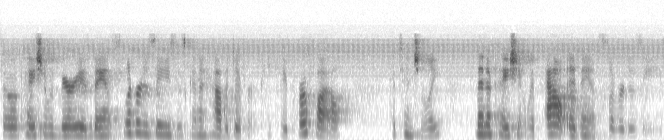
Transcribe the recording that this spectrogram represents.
So a patient with very advanced liver disease is going to have a different PK profile, potentially, than a patient without advanced liver disease.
